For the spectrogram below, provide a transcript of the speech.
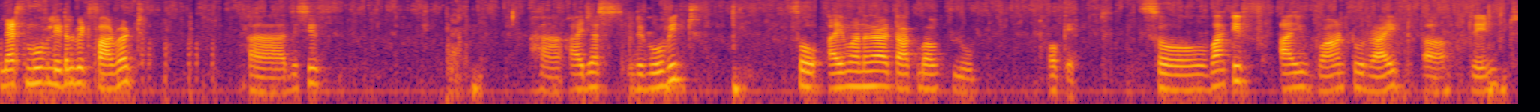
let's move little bit forward uh, this is uh, I just remove it. So I wanna talk about loop. Okay. So what if I want to write a print?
